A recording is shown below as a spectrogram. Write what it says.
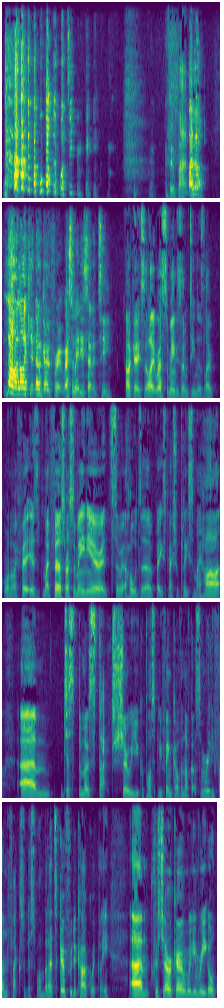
what, what do you mean? I feel bad. I lo- no, I like it. No, go for it. WrestleMania 17. Okay, so like WrestleMania 17 is like one of my fa- is my first WrestleMania, it's, so it holds a very special place in my heart. Um, just the most stacked show you could possibly think of, and I've got some really fun facts for this one. But let's go through the card quickly. Um, Chris Jericho and William Regal,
